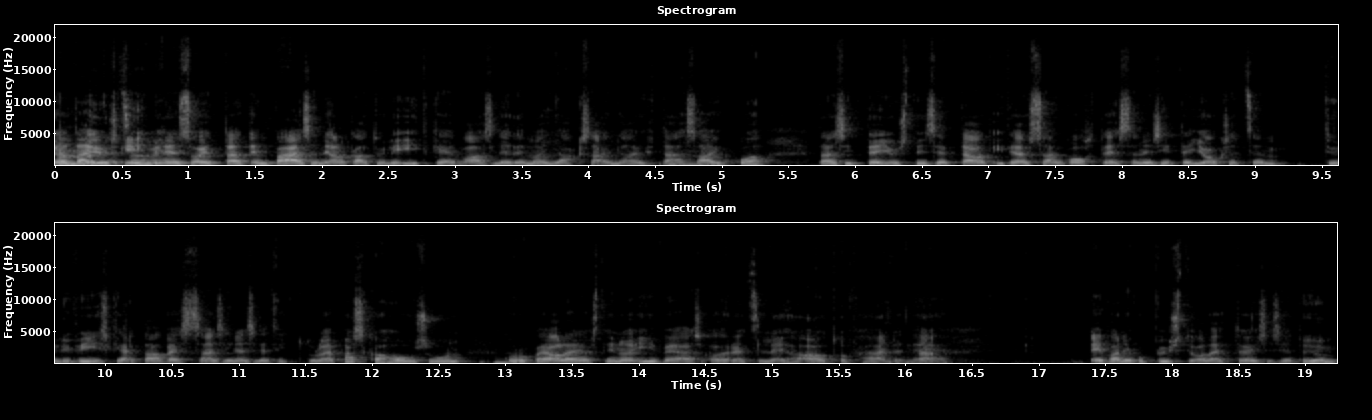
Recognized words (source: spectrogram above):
Joo, tai yksi ihminen soittaa, että en pääse, niin alkaa tyyli itkeä vaan silleen, että en mä jaksa enää yhtään mm. saikkua. Tai sitten just niin se, että oot itse jossain kohteessa, niin sitten juokset sen tyyli viisi kertaa vessaan siinä silleen, että vittu tulee paskahousuun, mm. kun rupeaa olemaan just noin IBS-oireet sille ihan out of hand, että Niin. ei vaan niinku pysty olemaan töissä sieltä, että joo,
